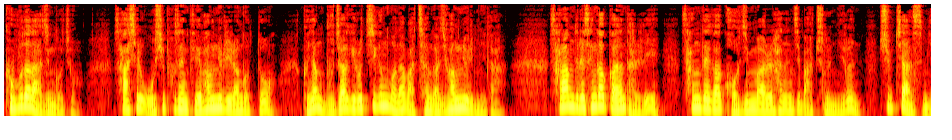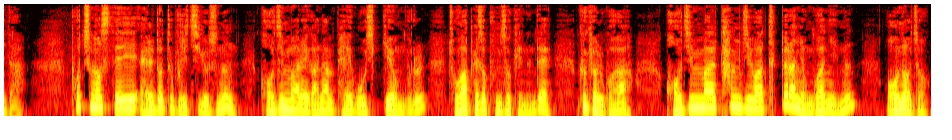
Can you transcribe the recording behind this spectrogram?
그보다 낮은 거죠. 사실 50%의 확률이란 것도 그냥 무작위로 찍은 거나 마찬가지 확률입니다. 사람들의 생각과는 달리 상대가 거짓말을 하는지 맞추는 일은 쉽지 않습니다. 포츠머스대의 엘더트 브리치 교수는 거짓말에 관한 150개 연구를 종합해서 분석했는데 그 결과 거짓말 탐지와 특별한 연관이 있는 언어적,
